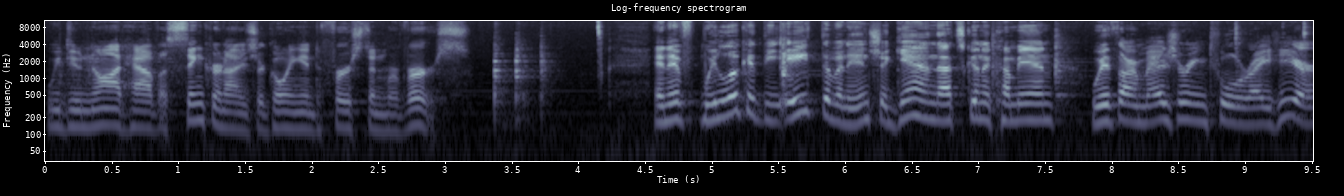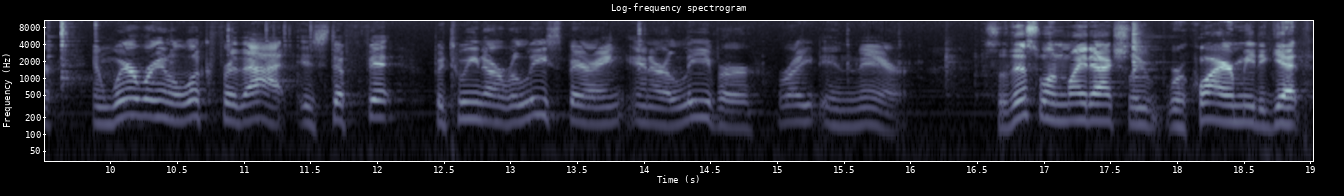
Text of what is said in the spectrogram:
we do not have a synchronizer going into first and reverse. And if we look at the eighth of an inch, again, that's going to come in with our measuring tool right here. And where we're going to look for that is to fit between our release bearing and our lever right in there. So this one might actually require me to get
